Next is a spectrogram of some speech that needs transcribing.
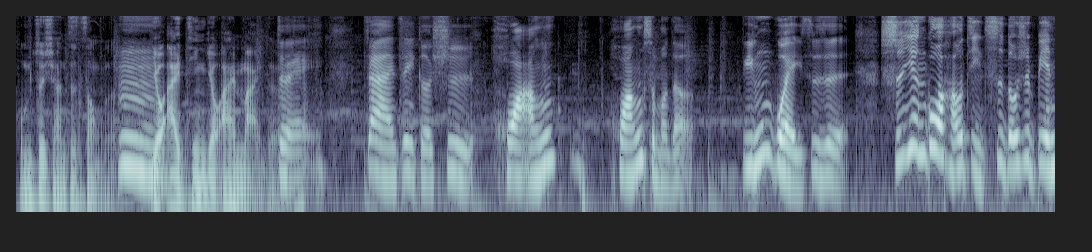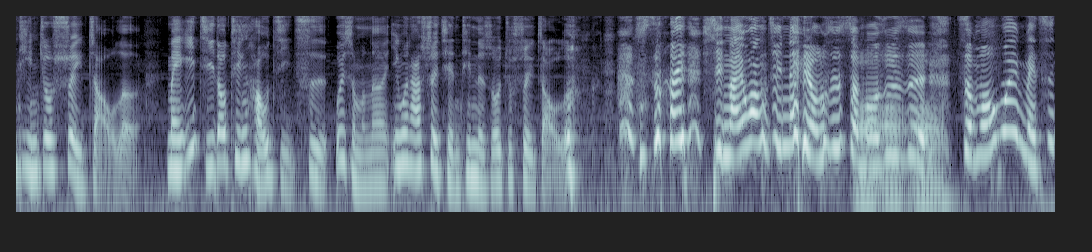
我们最喜欢这种了，嗯，又爱听又爱买的。对，再来这个是黄黄什么的云尾，是不是？实验过好几次，都是边听就睡着了，每一集都听好几次，为什么呢？因为他睡前听的时候就睡着了，所以醒来忘记内容是什么，是不是？怎么会每次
